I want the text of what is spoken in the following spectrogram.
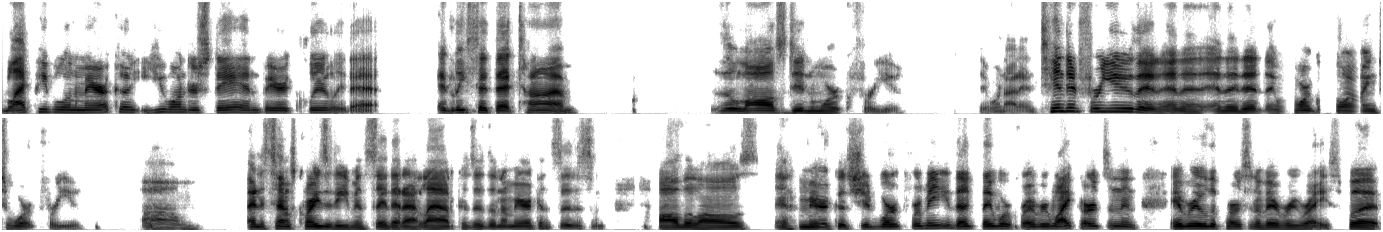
Black people in America, you understand very clearly that at least at that time the laws didn't work for you. They were not intended for you, they, and and they didn't they weren't going to work for you. Um and it sounds crazy to even say that out loud because as an American citizen, all the laws in America should work for me. That they work for every white person and every other person of every race. But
